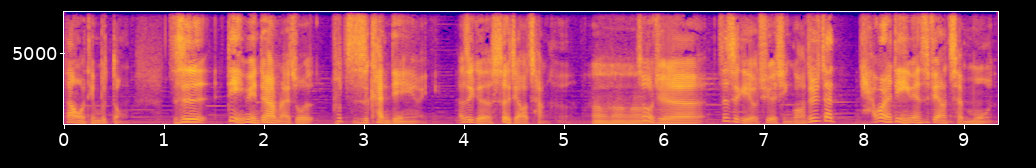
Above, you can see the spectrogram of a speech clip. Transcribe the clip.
但我听不懂，只是电影院对他们来说，不只是看电影而已，它是一个社交场合。嗯嗯嗯。所以我觉得这是个有趣的情况，就是在台湾的电影院是非常沉默的，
